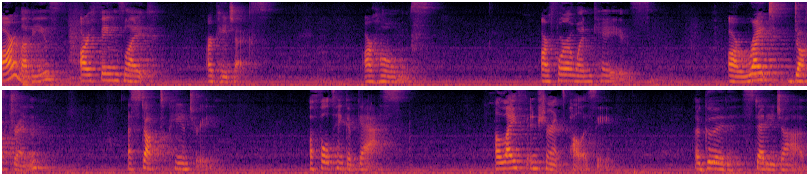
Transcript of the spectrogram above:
Our loveys are things like our paychecks, our homes, our 401ks, our right doctrine, a stocked pantry, a full tank of gas, a life insurance policy, a good, steady job.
